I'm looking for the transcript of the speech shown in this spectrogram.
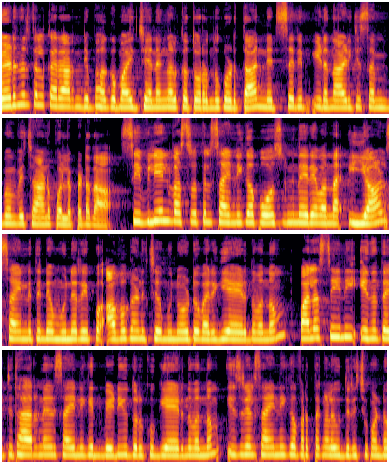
വെടിനിർത്തൽ കരാറിന്റെ ഭാഗമായി ജനങ്ങൾക്ക് തുറന്നുകൊടുത്ത നെറ്റ്സരിം ഇടനാഴിക്ക് സമീപം വെച്ചാണ് കൊല്ലപ്പെട്ടത്. സിവിലിയൻ വസ്ത്രത്തിൽ സൈനിക പോസ്റ്റിന് നേരെ വന്ന ഇയാൾ സൈന്യത്തിന്റെ മുന്നറിയിപ്പ് അവഗണിച്ച് മുന്നോട്ട് വരികയായിരുന്നുവെന്നും പലസ്തീനി എന്ന തെറ്റിദ്ധാരണയിൽ സൈനികൻ വെടിയുതിർക്കുകയായിരുന്നുവെന്നും ഇസ്രയേൽ സൈനിക വൃത്തങ്ങളെ ഉദ്ധരിച്ചുകൊണ്ട്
